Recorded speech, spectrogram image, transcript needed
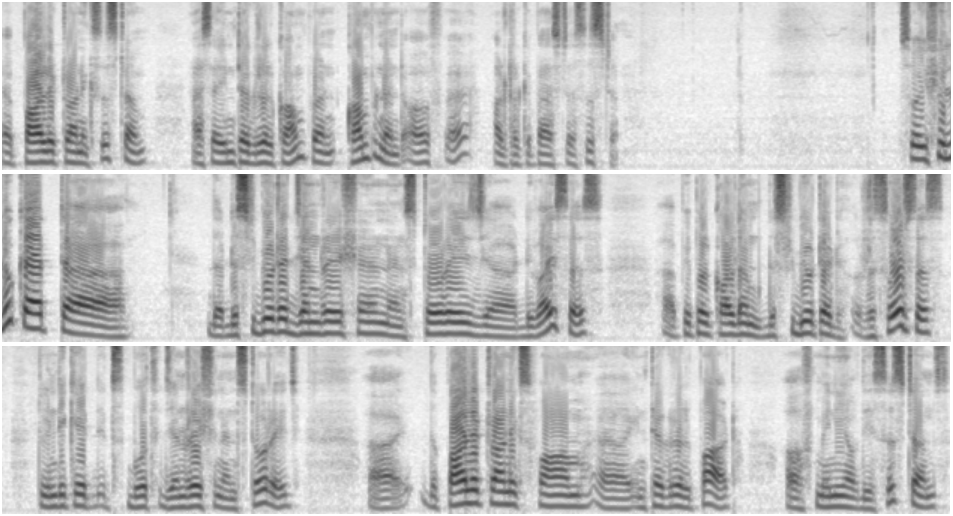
a power electronic system as an integral component, component of a ultracapacitor system. So, if you look at uh, the distributed generation and storage uh, devices, uh, people call them distributed resources to indicate it is both generation and storage. Uh, the power electronics form uh, integral part of many of these systems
